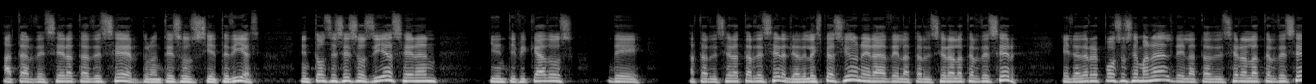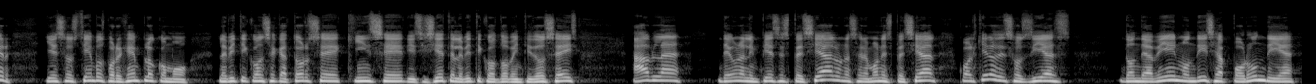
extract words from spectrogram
atardecer, atardecer, durante esos siete días. Entonces esos días eran identificados de atardecer, atardecer. El día de la expiación era del atardecer al atardecer. El día de reposo semanal del atardecer al atardecer. Y esos tiempos, por ejemplo, como Levítico 11, 14, 15, 17, Levítico 2, 22, 6, habla de una limpieza especial, una ceremonia especial, cualquiera de esos días donde había inmundicia por un día,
